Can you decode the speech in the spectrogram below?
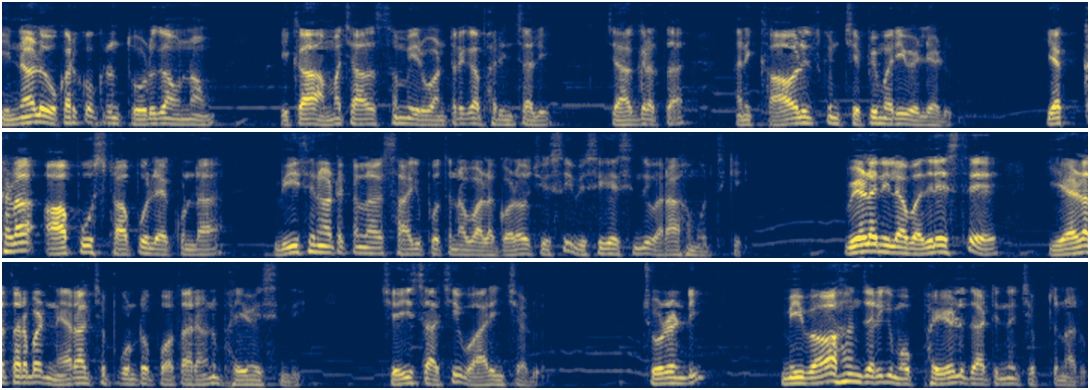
ఇన్నాళ్ళు ఒకరికొకరం తోడుగా ఉన్నాం. ఇక అమ్మ చాదస్తం మీరు ఒంటరిగా భరించాలి. జాగ్రత్త అని కావలించుకుని చెప్పి మరీ వెళ్ళాడు. ఎక్కడా ఆపు స్టాపు లేకుండా వీధి నాటకంలా సాగిపోతున్న వాళ్ళ గొడవ చూసి విసిగేసింది వరాహమూర్తికి. వీళ్ళని ఇలా వదిలేస్తే ఏళ్ళ తరబడి నేరాలు చెప్పుకుంటూ పోతారేమని భయం వేసింది చేయి సాచి వారించాడు. చూడండి మీ వివాహం జరిగి ముప్పై ఏళ్ళు దాటిందని చెప్తున్నారు.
